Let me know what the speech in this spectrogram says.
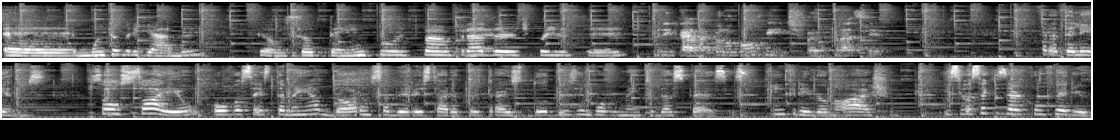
É, muito obrigada pelo seu tempo. Foi um prazer é. te conhecer. Obrigada pelo convite, foi um prazer. Fratelinos, sou só eu ou vocês também adoram saber a história por trás do desenvolvimento das peças? Incrível, não acham? E se você quiser conferir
